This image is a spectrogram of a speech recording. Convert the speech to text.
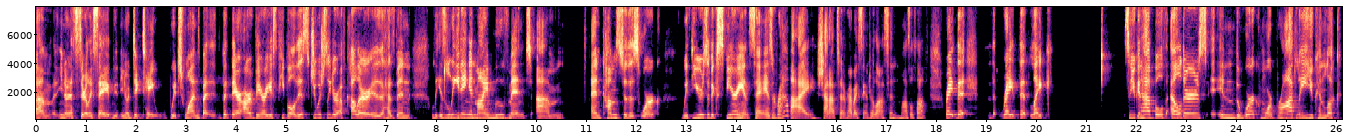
um, you know, necessarily say, you know, dictate which ones, but but there are various people. This Jewish leader of color is, has been is leading in my movement um, and comes to this work with years of experience, say as a rabbi. Shout out to Rabbi Sandra Lawson, Mazel Tov. Right that right that like so you can have both elders in the work more broadly. You can look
